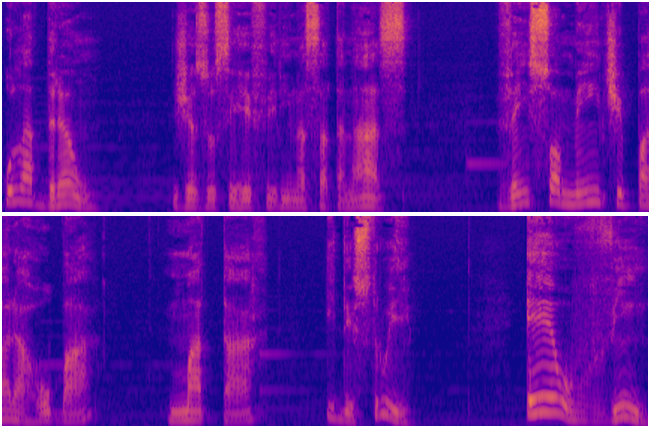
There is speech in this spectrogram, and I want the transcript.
O ladrão, Jesus se referindo a Satanás, vem somente para roubar, matar e destruir. Eu vim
